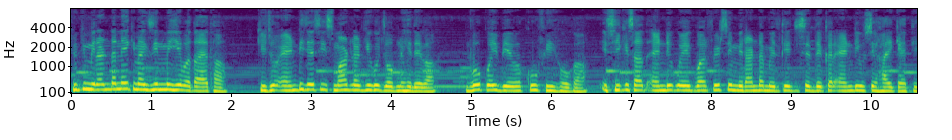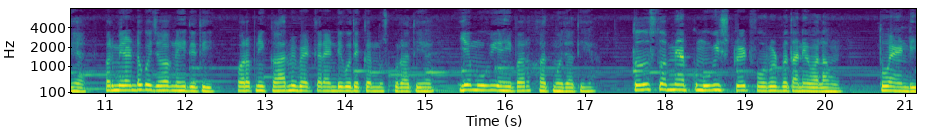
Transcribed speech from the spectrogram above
क्योंकि मिरांडा ने एक मैगजीन में ये बताया था कि जो एंडी जैसी स्मार्ट लड़की को जॉब नहीं देगा वो कोई बेवकूफ़ ही होगा। इसी के साथ एंडी को एक बार फिर से मिरांडा मिलती है, जिसे देखकर एंडी उसे हाई कहती है, पर मिरांडा कोई जवाब नहीं देती और अपनी कार में बैठकर एंडी को देखकर मुस्कुराती है। ये मूवी यहीं पर खत्म हो जाती है। तो दोस्तों, अब मैं आपको मूवी स्ट्रेट फॉरवर्ड बताने वाला हूँ। तो एंडी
